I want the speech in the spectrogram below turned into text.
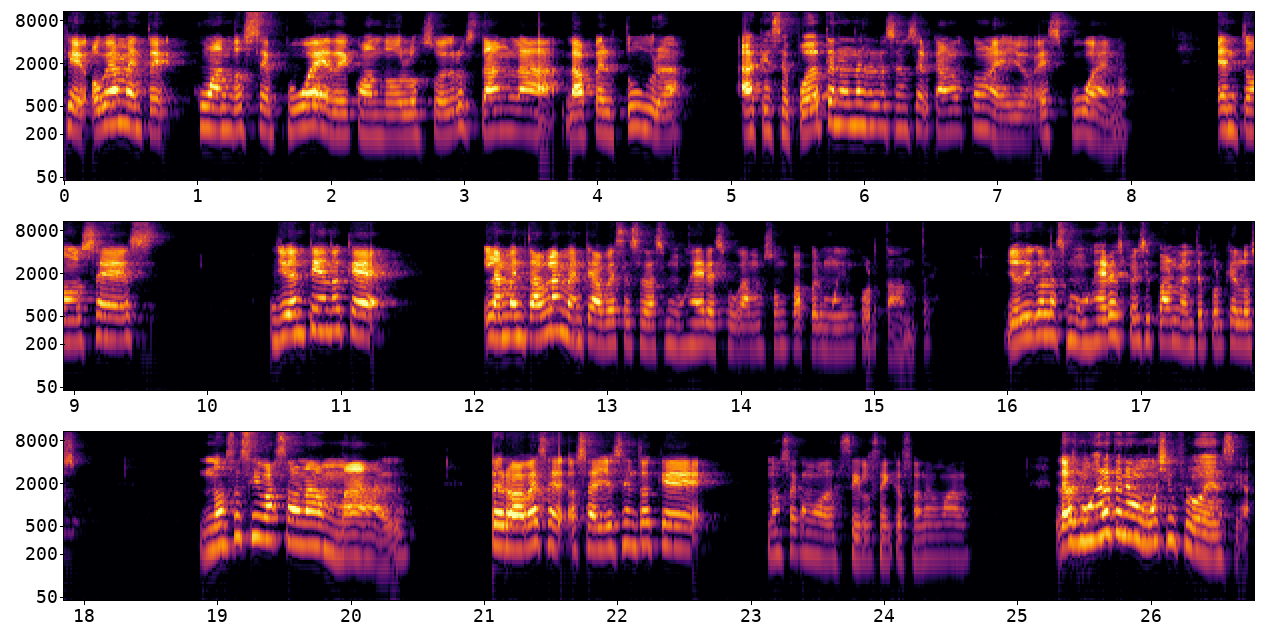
que obviamente cuando se puede, cuando los suegros dan la, apertura a que se pueda tener una relación cercana con ellos, es bueno. Entonces, yo entiendo que lamentablemente a veces las mujeres jugamos un papel muy importante. Yo digo las mujeres principalmente porque los, no sé si va a sonar mal, pero a veces, o sea, yo siento que, no sé cómo decirlo sin que suene mal. Las mujeres tenemos mucha influencia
